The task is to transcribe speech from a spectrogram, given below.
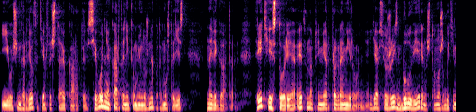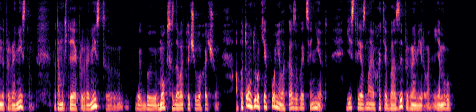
и очень гордился тем, что читаю карты. Сегодня карты никому не нужны, потому что есть навигаторы. Третья история – это, например, программирование. Я всю жизнь был уверен, что нужно быть именно программистом, потому что я как программист э, как бы мог создавать то, чего хочу. А потом вдруг я понял, оказывается, нет. Если я знаю хотя бы азы программирования, я могу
